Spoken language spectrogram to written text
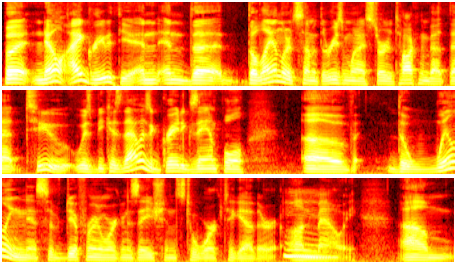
but no, I agree with you. And and the the landlord summit. The reason why I started talking about that too was because that was a great example of the willingness of different organizations to work together on Maui, um,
